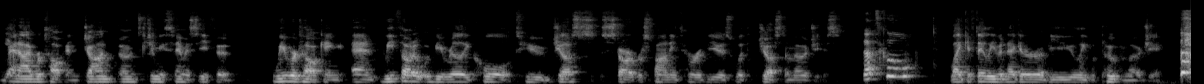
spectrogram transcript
Yeah. and I were talking. John owns Jimmy's Famous Seafood. We were talking, and we thought it would be really cool to just start responding to reviews with just emojis. that's cool. Like if they leave a negative review, you leave a poop emoji.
